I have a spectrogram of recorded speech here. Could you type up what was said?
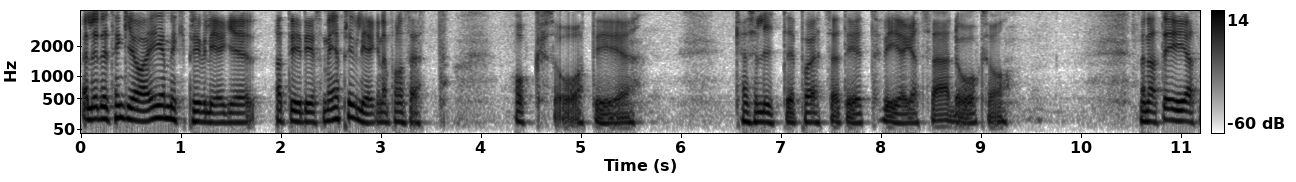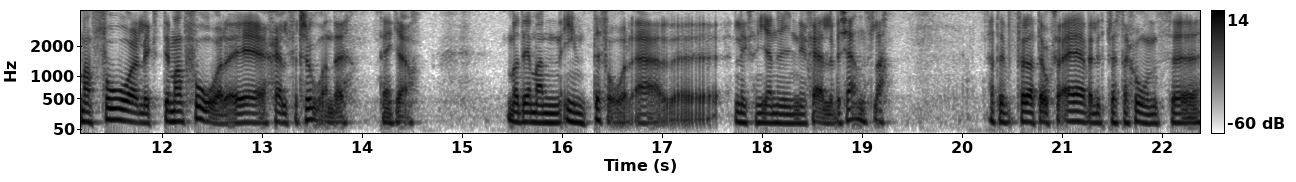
Eller det tänker jag är mycket privilegier, att det är det som är privilegierna på något sätt. Också att det är kanske lite på ett sätt är ett tvegat svärd då också. Men att det är att man får, liksom, det man får är självförtroende, tänker jag. Men det man inte får är eh, liksom genuin självkänsla. Att det, för att det också är väldigt prestations... eh,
